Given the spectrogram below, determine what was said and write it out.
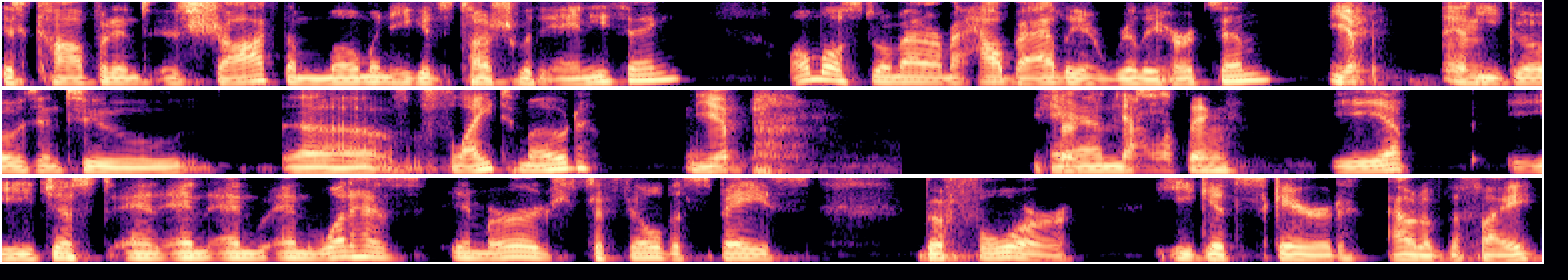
His confidence is shot the moment he gets touched with anything, almost no matter how badly it really hurts him. Yep. And he goes into uh, flight mode. yep. He starts And- galloping. Yep. He just and and and and what has emerged to fill the space before he gets scared out of the fight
